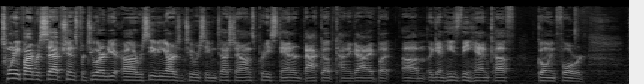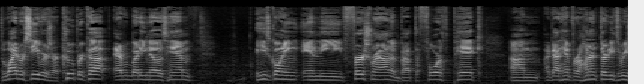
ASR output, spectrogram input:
25 receptions for 200 uh, receiving yards and two receiving touchdowns. Pretty standard backup kind of guy, but um, again, he's the handcuff going forward. The wide receivers are Cooper Kupp. Everybody knows him. He's going in the first round, about the fourth pick. Um, I got him for 133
